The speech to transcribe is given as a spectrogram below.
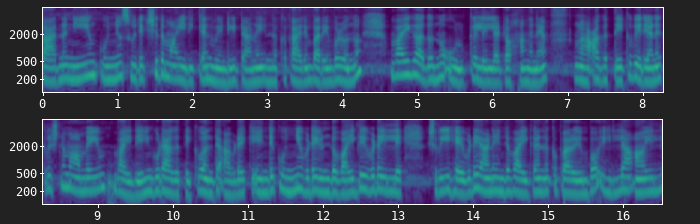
കാരണം നീയും കുഞ്ഞും സുരക്ഷിതമായിരിക്കാൻ വേണ്ടിയിട്ടാണ് എന്നൊക്കെ കാര്യം പറയുമ്പോഴൊന്നും വൈക അതൊന്നും ഉൾക്കൊള്ളില്ല കേട്ടോ. അങ്ങനെ അകത്തേക്ക് വരികയാണ്. കൃഷ്ണമാമയും വൈദേഹിയും കൂടെ അകത്തേക്ക് വന്നിട്ട് അവിടെ എന്റെ കുഞ്ഞ് ഇവിടെ ഉണ്ടോ? വൈക ഇവിടെ ഇല്ലേ? ശ്രീ എവിടെയാണ് എന്റെ വൈക എന്നൊക്കെ പറയുമ്പോൾ ഇല്ല ആ ഇല്ല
